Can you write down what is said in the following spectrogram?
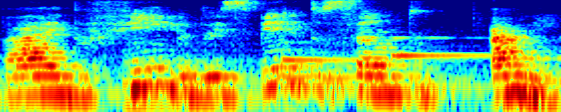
Pai, do Filho, do Espírito Santo. Amém.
